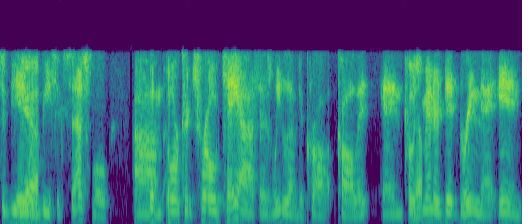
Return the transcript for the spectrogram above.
to be able yeah. to be successful, um, or controlled chaos, as we love to call, call it. And Coach yep. Did bring that in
